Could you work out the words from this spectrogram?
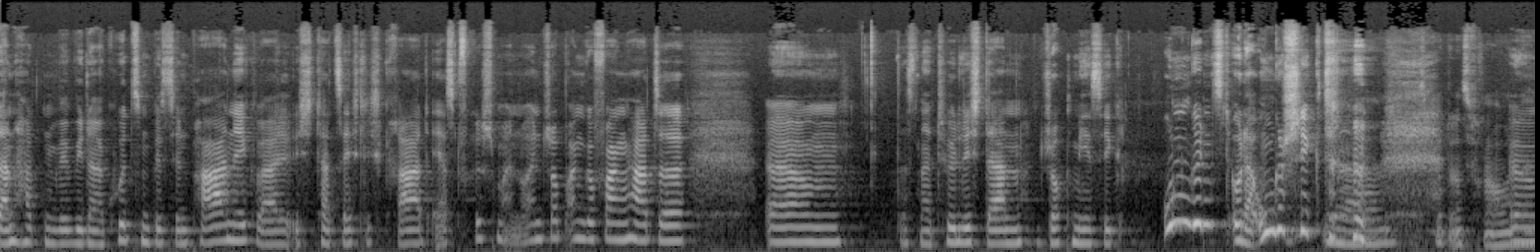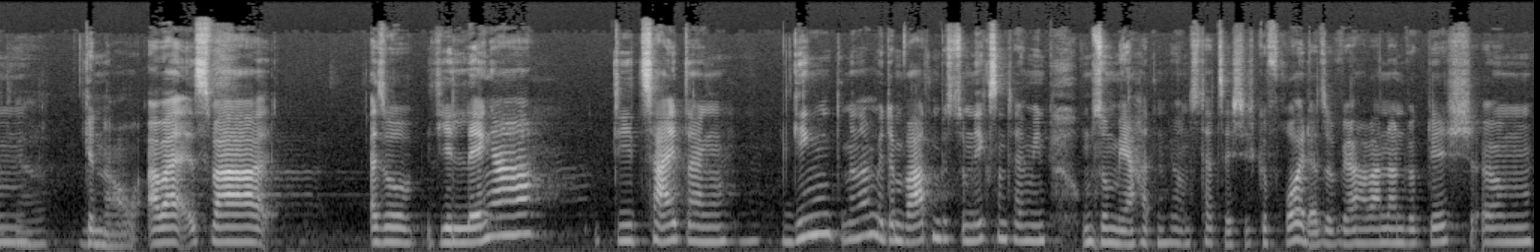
Dann hatten wir wieder kurz ein bisschen Panik, weil ich tatsächlich gerade erst frisch meinen neuen Job angefangen hatte. Ähm, das natürlich dann jobmäßig ungünstig oder ungeschickt. Ja, das wird uns Frauen Ähm, halt, Genau, aber es war, also je länger die Zeit dann ging ne, mit dem Warten bis zum nächsten Termin, umso mehr hatten wir uns tatsächlich gefreut. Also wir waren dann wirklich ähm,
